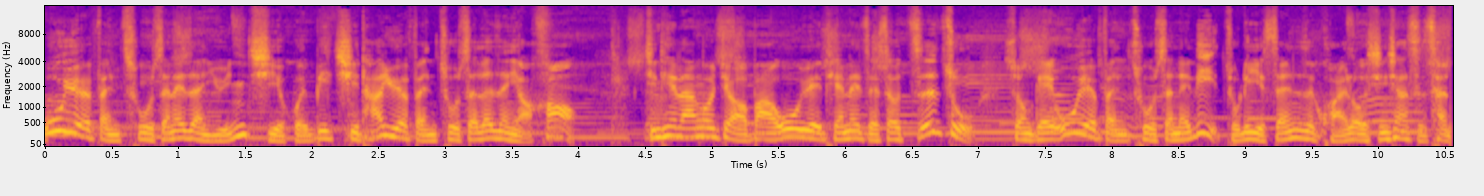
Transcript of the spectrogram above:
五月份出生的人运气会比其他月份出生的人要好。今天呢，我就要把五月天的这首《知足》送给五月份出生的你，祝你生日快乐，心想事成，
